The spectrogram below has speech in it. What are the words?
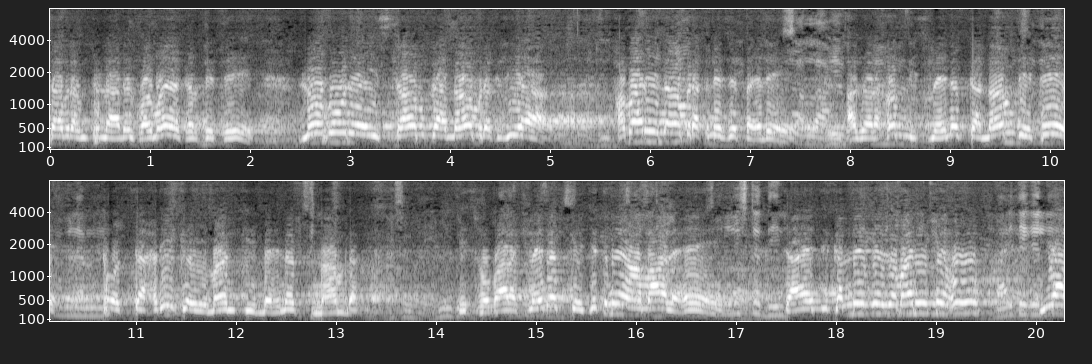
صاحب رحمتہ اللہ علیہ فرمایا کرتے تھے لوگوں نے اس کام کا نام رکھ دیا۔ ہمارے نام رکھنے سے پہلے اگر ہم اس محنت کا نام دیتے تو تحریک ایمان کی محنت نام رکھتے۔ اس مبارک محنت کے جتنے اعمال ہیں، چاہے نکلنے کے زمانے کے ہوں یا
